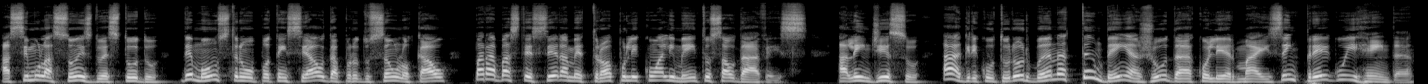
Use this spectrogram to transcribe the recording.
As simulações do estudo demonstram o potencial da produção local para abastecer a metrópole com alimentos saudáveis. Além disso, a agricultura urbana também ajuda a colher mais emprego e renda.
